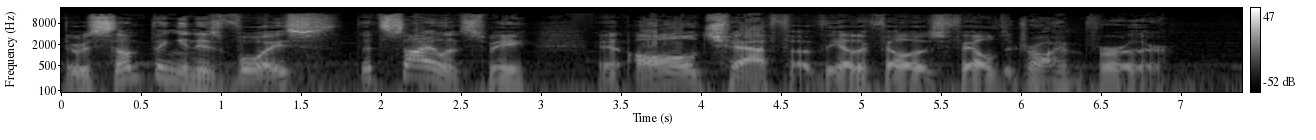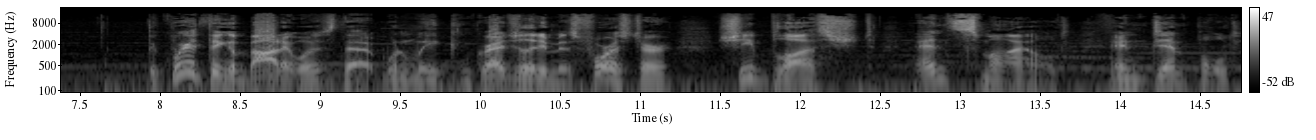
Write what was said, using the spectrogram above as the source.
There was something in his voice that silenced me, and all chaff of the other fellows failed to draw him further. The queer thing about it was that when we congratulated Miss Forrester, she blushed and smiled and dimpled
